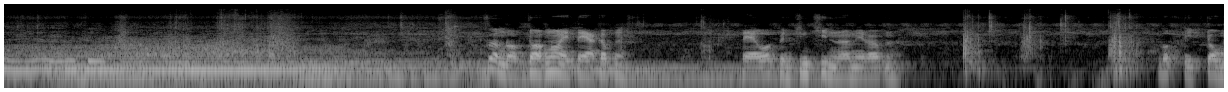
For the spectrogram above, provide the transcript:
มันนั่นมันคือ เฟื่องดอกจอกน้อยแตกครับนี่แต่ว่าเป็นชิ้นๆแล้วนี่ครับรถติดจม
